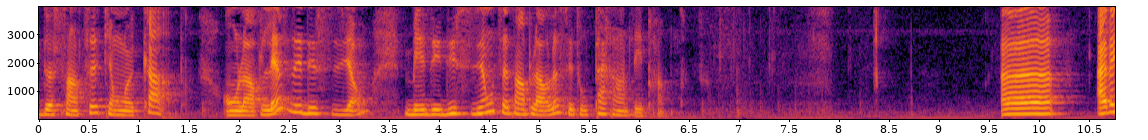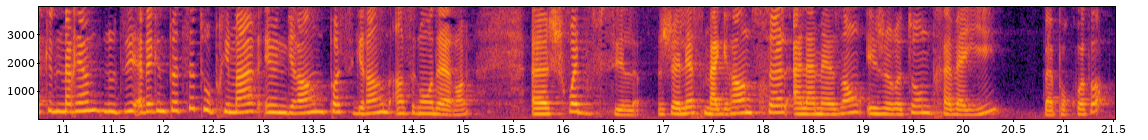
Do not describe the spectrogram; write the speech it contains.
de sentir qu'ils ont un cadre. On leur laisse des décisions, mais des décisions de cette ampleur-là, c'est aux parents de les prendre. Euh, avec une, Marianne nous dit, avec une petite au primaire et une grande, pas si grande, en secondaire 1. Euh, choix difficile. Je laisse ma grande seule à la maison et je retourne travailler. Ben pourquoi pas?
